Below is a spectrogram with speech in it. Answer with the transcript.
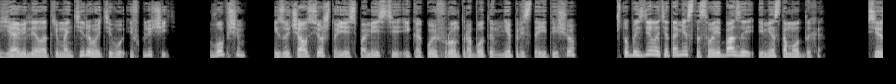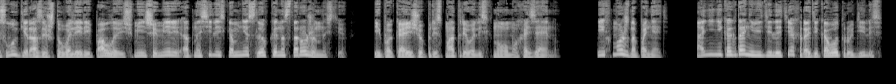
Я велел отремонтировать его и включить. В общем, изучал все, что есть в поместье и какой фронт работы мне предстоит еще, чтобы сделать это место своей базой и местом отдыха. Все слуги, разве что Валерий Павлович, в меньшей мере относились ко мне с легкой настороженностью и пока еще присматривались к новому хозяину. Их можно понять. Они никогда не видели тех, ради кого трудились.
